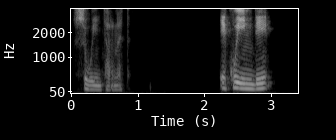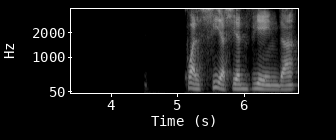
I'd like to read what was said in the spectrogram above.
Su internet. E quindi qualsiasi azienda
